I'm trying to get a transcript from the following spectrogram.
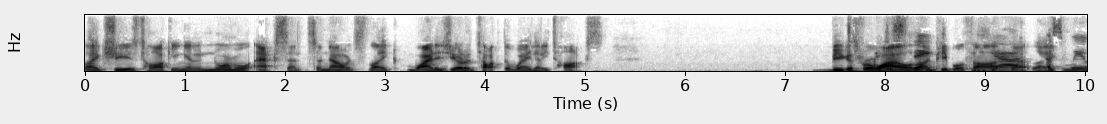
like she is talking in a normal accent. So now it's like, why does Yoda talk the way that he talks? Because for a I just while, a lot of people thought yeah. that like we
